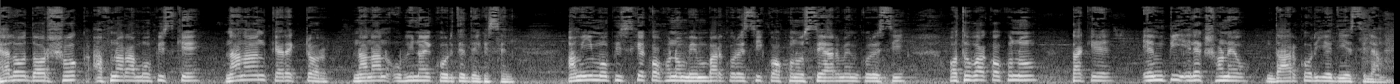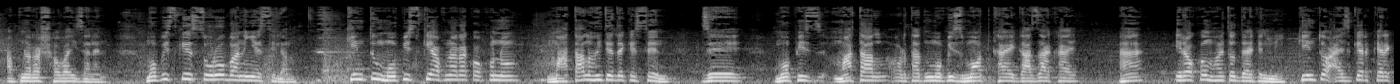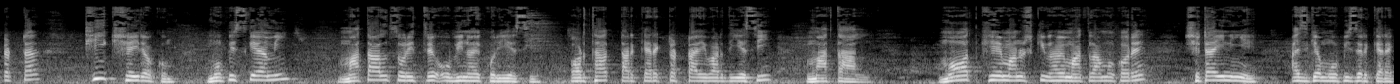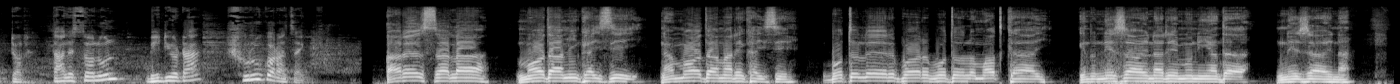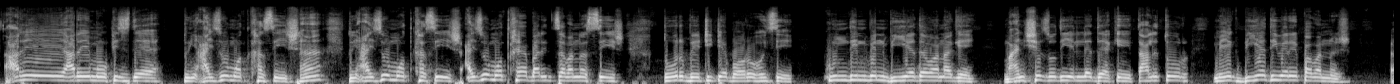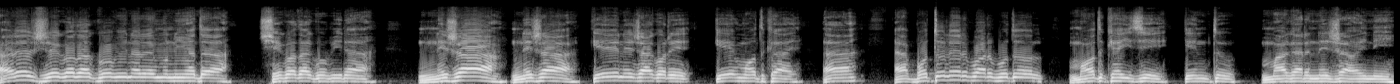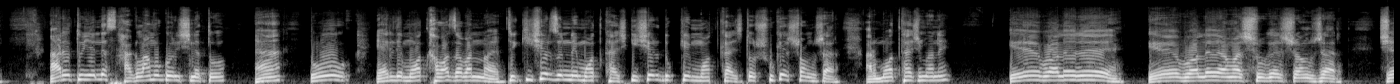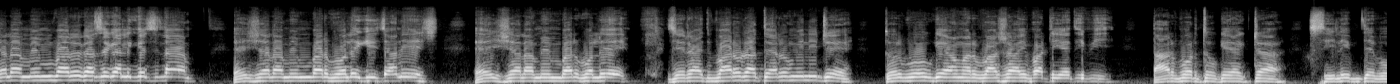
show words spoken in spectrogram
Hello দর্শক, আপনারা মফিজকে নানান ক্যারেক্টার, নানান অভিনয় করতে দেখেছেন। আমি মফিজকে কখনো মেম্বার করেছি, কখনো চেয়ারম্যান করেছি, অথবা কখনো তাকে এমপি ইলেকশনেও দাঁড় করিয়ে দিয়েছিলাম, আপনারা সবাই জানেন। মফিজকে চোরও বানিয়েছিলাম। কিন্তু মফিজকে আপনারা কখনো মাতাল হইতে দেখেছেন? যে মফিজ মাতাল, অর্থাৎ মফিজ মদ খায়, গাঁজা খায় হ্যাঁ? এরকম হয়তো দেখেননি। কিন্তু আজকের ক্যারেক্টারটা ঠিক সেই রকম। মফিজকে আমি মাতাল চরিত্রে অভিনয় করিয়েছি। অর্থাৎ তার ক্যারেক্টারটা এবার দিয়েছি, মাতাল। মদ খেয়ে মানুষ কীভাবে মাতলামো করে, সেটাই নিয়ে আজকে মফিজের ক্যারেক্টার। তাহলে চলুন ভিডিওটা শুরু করা যাক। আরে সালা, মদ আমি খাইছি, না মদ আমারে খাইছে। বোতলের পর বোতল মদ খাই, কিন্তু নেশা হয় না রে মুনিয়াদা, নেশা হয় না। আরে আরে মফিস দে তুই আইজো মদ খাসিস হ্যাঁ? তুই আইজো মদ খাসিস আইজো মদ খায় বাড়িতে যাবার নাছিস তোর বেটিটা বড় হয়েছে কোন দিন বেন বিয়ে দেওয়ান আগে মানুষে যদি এলে দেখে তাহলে তোর মেয়েক বিয়ে দিবারে পাবার না। আরে সে কথা কবি না রে মুনিয়াদা সে কথা কবি না। নেশা নেশা কে নেশা করে কে মদ খায় হ্যাঁ? হ্যাঁ, বোতলের পর বোতল মদ খাইছে কিন্তু মাগার নেশা হয়নি। আরে তুই এলে ছাগলামও করিস না তো হ্যাঁ? তো এলে মদ খাওয়া যাবার নয়। তুই কিসের জন্য মদ খাস? কিসের দুঃখে মদ খাস? তোর সুখের সংসার। আর মদ খাস মানে? কে বলে রে কে বলে আমার সুখের সংসার। শালা মেম্বারের কাছে গালি গেছিলাম এই শালা মেম্বার বলে কি জানিস? এই শালা মেম্বার বলে যে রাত বারোটা তেরো মিনিটে তোর বউকে আমার বাসায় পাঠিয়ে দিবি। তারপর তোকে একটা স্লিপ দেব,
